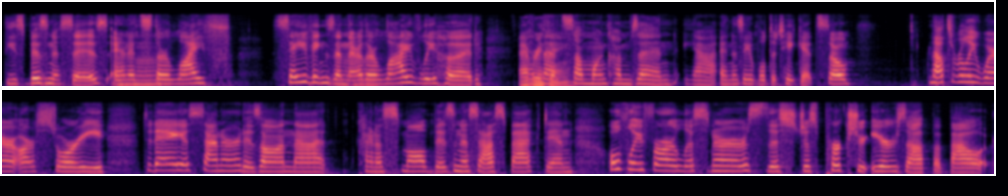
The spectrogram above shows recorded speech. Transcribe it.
these businesses and it's their life savings in there, their livelihood. And Everything. then someone comes in, yeah, and is able to take it. So that's really where our story today is centered is on that kind of small business aspect and hopefully for our listeners this just perks your ears up about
